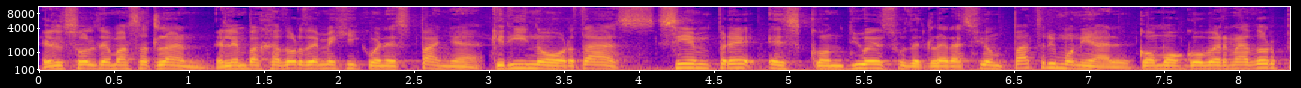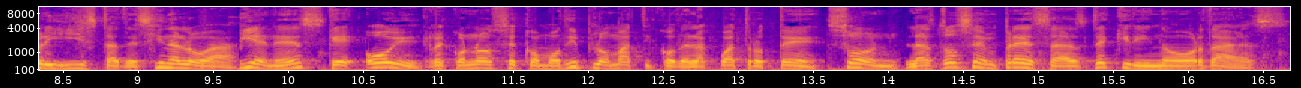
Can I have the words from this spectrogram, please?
El Sol de Mazatlán, el embajador de México en España, Quirino Ordaz, siempre escondió en su declaración patrimonial como gobernador priista de Sinaloa bienes que hoy reconoce como diplomático de la 4T. Son las dos empresas de Quirino Ordaz.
